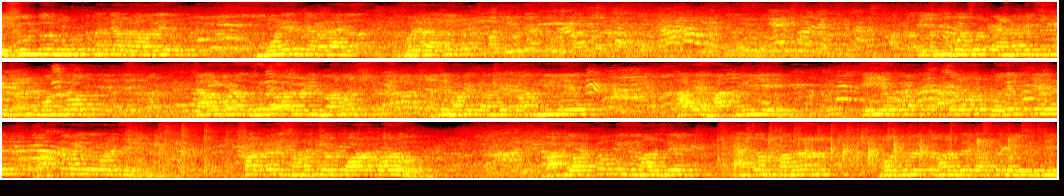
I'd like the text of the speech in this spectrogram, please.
এই সুন্দর মুহূর্তটাকে আমরা আমাদের মনের ক্যামেরায় ধরে রাখি। এই দু বছর প্যান্ডামিক সিচুয়েশনের মধ্যেও চালমোড়া দুর্গাবাড়ির মানুষ যেভাবে কাঁধে কাঁধ মিলিয়ে, হাতে হাত মিলিয়ে এই ওখানে এত বড় প্রজেক্টকে বাস্তবায়িত করেছে, সরকারি সাহায্য করার পরও বাকি অর্থ কিন্তু মানুষের একজন সাধারণ মধ্যবিত্ত মানুষের কাছ থেকে এসেছে।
